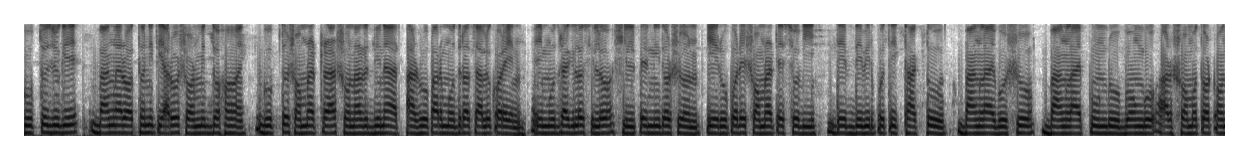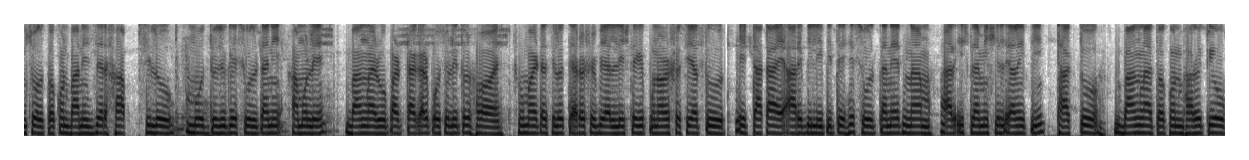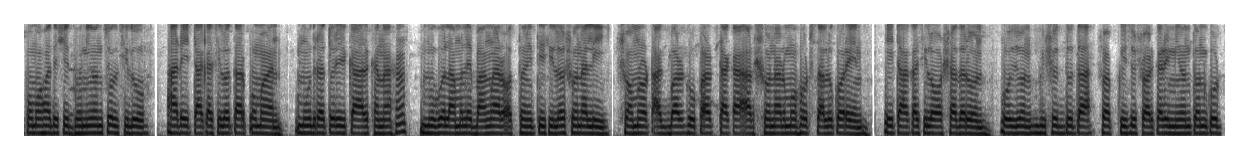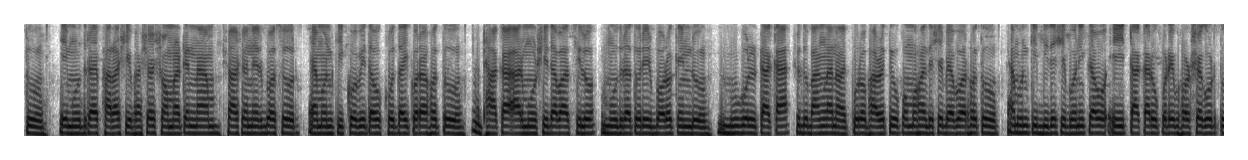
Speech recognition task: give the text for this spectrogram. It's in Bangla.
গুপ্ত যুগে বাংলার অর্থনীতি আরও সমৃদ্ধ হয়। গুপ্ত সম্রাটরা সোনার দিনার আর রূপার মুদ্রা চালু করেন। এই মুদ্রাগুলো ছিল শিল্পের নিদর্শন। এর উপরে সম্রাটের ছবি, দেবদেবীর প্রতীক থাকতো। বাংলায় বস্য বাংলায় পুণ্ডু, বঙ্গ আর সমতট অঞ্চল তখন বাণিজ্যের হাব ছিল। মধ্যযুগে সুলতানি আমলে বাংলায় রূপার টাকার প্রচলিত হয়। সময়টা ছিল তেরোশো বিয়াল্লিশ থেকে পনেরোশো ছিয়াত্তর। এই টাকায় আরবি লিপিতে সুলতানের নাম আর ইসলামী শিলালিপি থাকত। বাংলা তখন ভারতীয় উপমহাদেশের ধনী অঞ্চল ছিল। আর এই টাকা ছিল তার প্রমাণ। মুদ্রা তৈরির কারখানা হ্যাঁ? মুঘল আমলে বাংলার অর্থনীতি ছিল সোনালী। সম্রাট আকবর রূপার টাকা আর সোনার মোহর চালু করেন। এই টাকা ছিল অসাধারণ। ওজন, বিশুদ্ধতা সবকিছু সরকারি নিয়ন্ত্রণ করত। এই মুদ্রায় ফারাসি ভাষায় সম্রাটের নাম শাসনের বছর, এমনকি কবিতাও খোদাই করা হতো। ঢাকা আর মুর্শিদাবাদ ছিল মুদ্রা তৈরির বড় কেন্দ্র। মুঘল টাকা শুধু বাংলা নয়, পুরো ভারতীয় উপমহাদেশে ব্যবহার হতো। এমনকি বিদেশি বণিকরাও এই টাকার উপরে ভরসা করত।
